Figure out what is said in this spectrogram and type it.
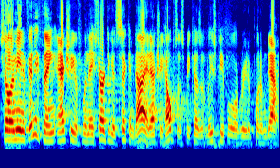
So, I mean, if anything, actually, if when they start to get sick and die, it actually helps us because at least people will agree to put them down.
